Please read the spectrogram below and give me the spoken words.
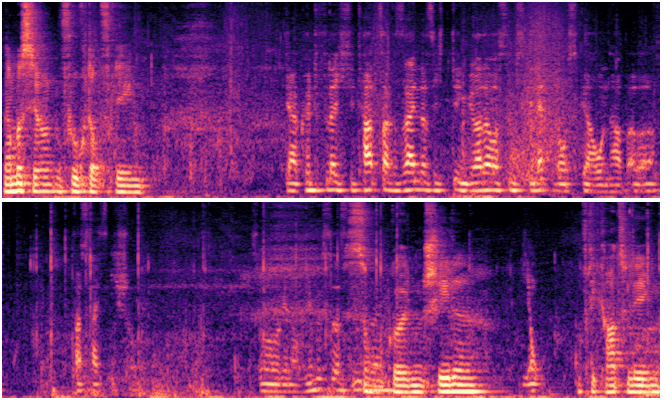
Da muss ja irgendein Fluch drauf liegen. Ja, könnte vielleicht die Tatsache sein, dass ich den gerade aus dem Skelett rausgehauen habe, aber was weiß ich schon. So, genau, hier müsste das So, sein. goldenen Schädel Jo, auf die Karte legen.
